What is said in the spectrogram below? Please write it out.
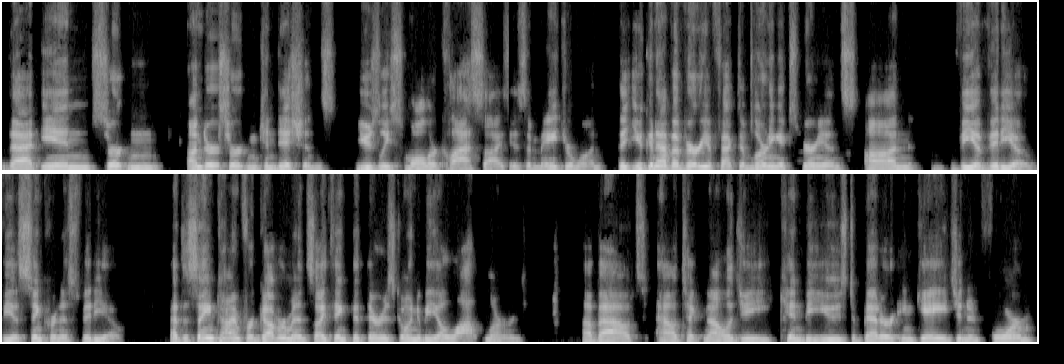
that in certain under certain conditions usually smaller class size is a major one, that you can have a very effective learning experience on via video, via synchronous video. At the same time, for governments, I think that there is going to be a lot learned about how technology can be used to better engage and inform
